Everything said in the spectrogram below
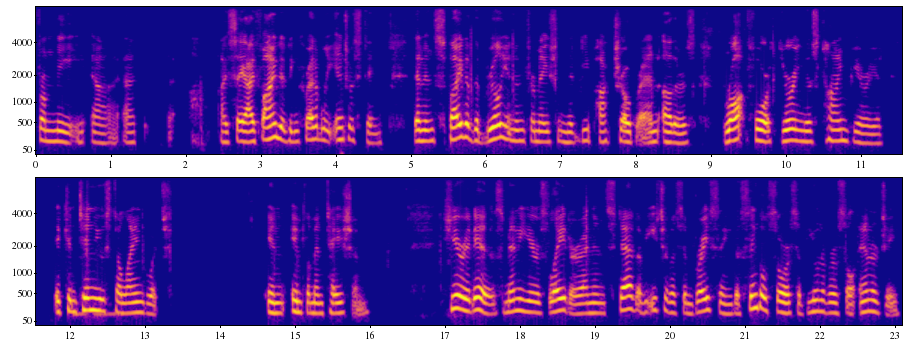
from me. Uh, at, I say I find it incredibly interesting that in spite of the brilliant information that Deepak Chopra and others brought forth during this time period, it continues to languish in implementation. Here it is, many years later, and instead of each of us embracing the single source of universal energy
